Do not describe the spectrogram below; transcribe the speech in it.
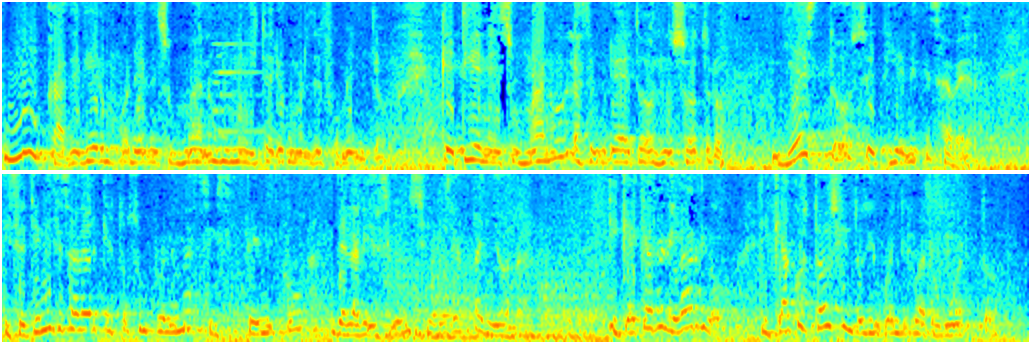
nunca debieron poner en sus manos un ministerio como el de Fomento, que tiene en sus manos la seguridad de todos nosotros. Y esto se tiene que saber. Y se tiene que saber que esto es un problema sistémico de la aviación civil española y que hay que arreglarlo y que ha costado 154 muertos.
